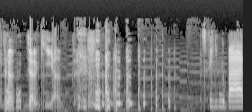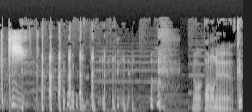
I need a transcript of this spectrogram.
て。ジャジャッキーやんって。スピニングバードキー。いやだからね、結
